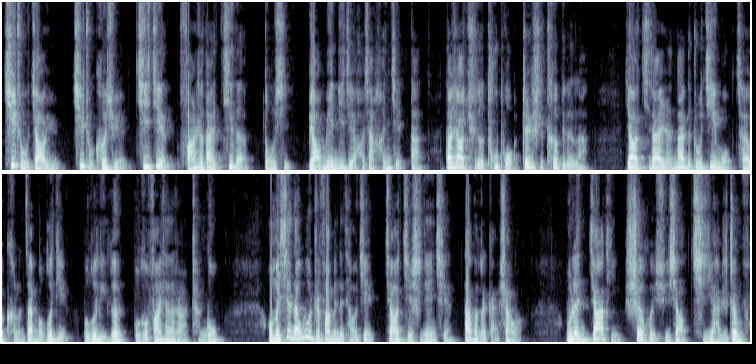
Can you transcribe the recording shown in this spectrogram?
基础教育、基础科学、基建，凡是带“基”的东西。表面理解好像很简单，但是要取得突破，真是特别的难。要几代人耐得住寂寞，才有可能在某个点、某个理论、某个方向上成功。我们现在物质方面的条件，较几十年前大大的改善了。无论家庭、社会、学校、企业还是政府，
